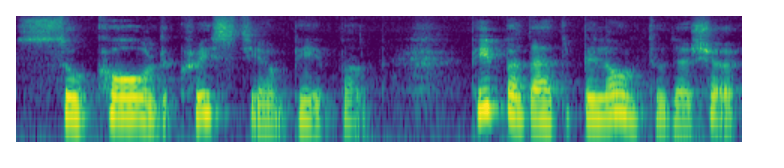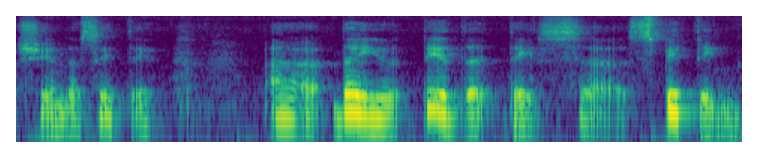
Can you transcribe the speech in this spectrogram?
so called Christian people, people that belonged to the church in the city. Uh, they did this uh, spitting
